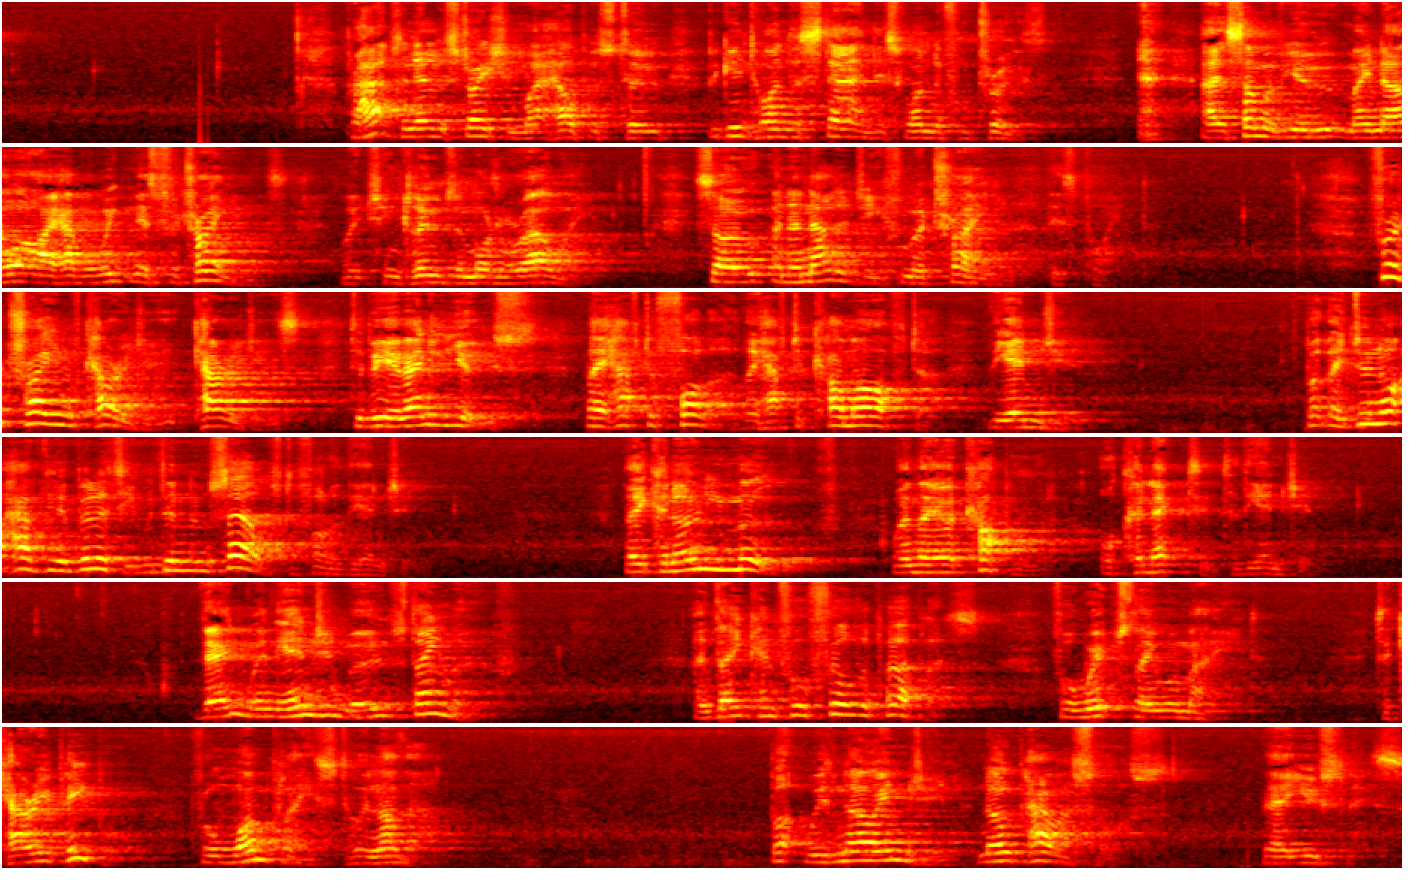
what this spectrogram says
Perhaps an illustration might help us to begin to understand this wonderful truth. As some of you may know, I have a weakness for trains, which includes a model railway. So, an analogy from a train at this point. For a train of carriages to be of any use, they have to follow, they have to come after the engine. But they do not have the ability within themselves to follow the engine. They can only move when they are coupled or connected to the engine. Then, when the engine moves, they move. And they can fulfill the purpose for which they were made to carry people from one place to another. But with no engine, no power source, they're useless.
